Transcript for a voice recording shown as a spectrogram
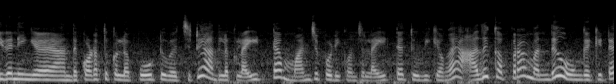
இதை நீங்கள் அந்த குடத்துக்குள்ளே போட்டு வச்சுட்டு அதில் லைட்டாக மஞ்சள் பொடி கொஞ்சம் லைட்டாக தூவிக்கோங்க. அதுக்கப்புறம் வந்து உங்ககிட்ட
